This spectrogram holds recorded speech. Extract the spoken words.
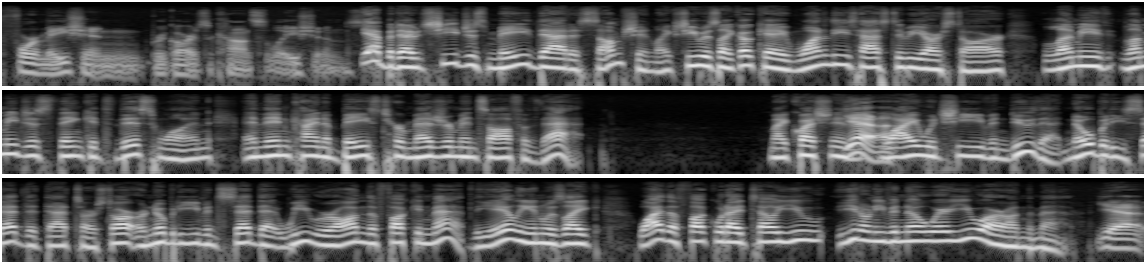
formation regards to constellations. Yeah, but uh, she just made that assumption. Like she was like, "Okay, one of these has to be our star. Let me let me just think it's this one," and then kind of based her measurements off of that. My question is, Yeah. why would she even do that? Nobody said that that's our star, or nobody even said that we were on the fucking map. The alien was like, "Why the fuck would I tell you? You don't even know where you are on the map." Yeah,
